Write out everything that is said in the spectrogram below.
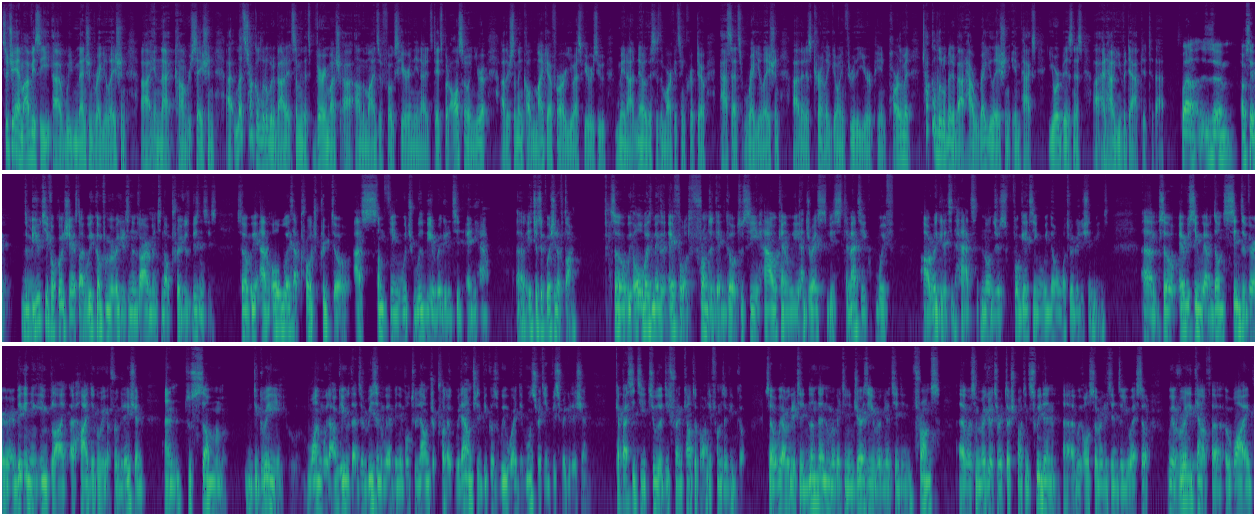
So, JM, obviously, uh, we mentioned regulation uh, in that conversation. Uh, let's talk a little bit about it. It's something that's very much uh, on the minds of folks here in the United States, but also in Europe. Uh, there's something called MiCA for our US viewers who may not know. This is the Markets and Crypto Assets Regulation uh, that is currently going through the European Parliament. Talk a little bit about how regulation impacts your business and how you've adapted to that. Well, the, I would say the beauty for CoinShare is like we come from a regulated environment in our previous businesses. So we have always approached crypto as something which will be regulated anyhow. Uh, it's just a question of time. So we always make the effort from the get-go to see how can we address this thematic with our regulated hat, not just forgetting we know what regulation means. Um, so everything we have done since the very, very beginning imply a high degree of regulation, and to some degree, one would argue that the reason we have been able to launch a product we launched is because we were demonstrating this regulation capacity to a different counterparty from the get-go. So we are regulated in London, we're regulated in Jersey, we're regulated in France, uh, we have some regulatory touchpoint in Sweden, uh, we're also regulated in the US. So we have really kind of a, a wide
